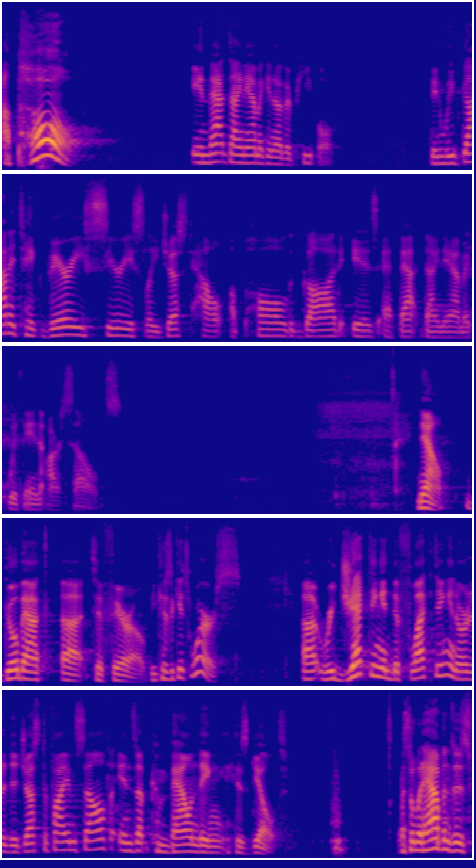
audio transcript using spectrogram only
appalled in that dynamic in other people, then we've got to take very seriously just how appalled God is at that dynamic within ourselves. Now, go back uh, to Pharaoh because it gets worse. Uh, rejecting and deflecting in order to justify himself ends up compounding his guilt. So what happens is,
